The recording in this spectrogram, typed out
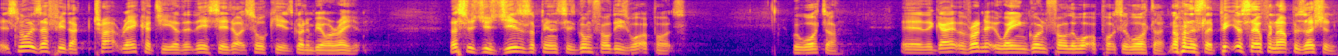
It's not as if he had a track record here that they said, oh, it's okay, it's going to be all right. This was just Jesus appearing and says, go and fill these water pots with water. Uh, the guy, run out of wine, go and fill the water pots with water. No, honestly, put yourself in that position.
